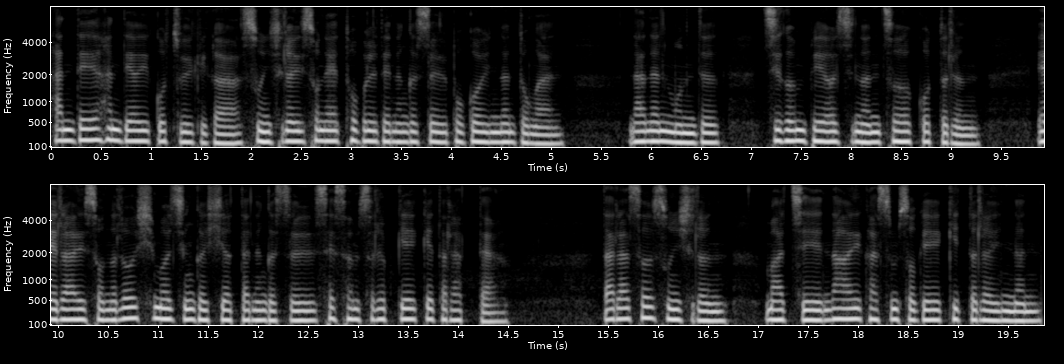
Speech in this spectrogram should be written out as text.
한 대 한 대의 꽃줄기가 순실의 손에 톱을 대는 것을 보고 있는 동안 나는 문득 지금 베어지는 저 꽃들은 에라의 손으로 심어진 것이었다는 것을 새삼스럽게 깨달았다. 따라서 순실은 마치 나의 가슴 속에 깃들어 있는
